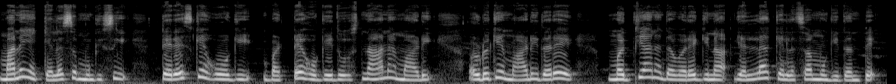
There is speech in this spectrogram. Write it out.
ಮನೆಯ ಕೆಲಸ ಮುಗಿಸಿ ಟೆರೆಸ್ಗೆ ಹೋಗಿ ಬಟ್ಟೆ ಒಗೆದು ಸ್ನಾನ ಮಾಡಿ, ಅಡುಗೆ ಮಾಡಿದರೆ ಮಧ್ಯಾಹ್ನದವರೆಗಿನ ಎಲ್ಲ ಕೆಲಸ ಮುಗಿದಂತೆ.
